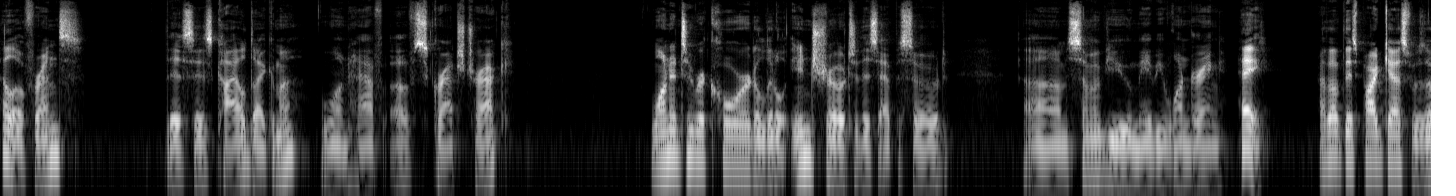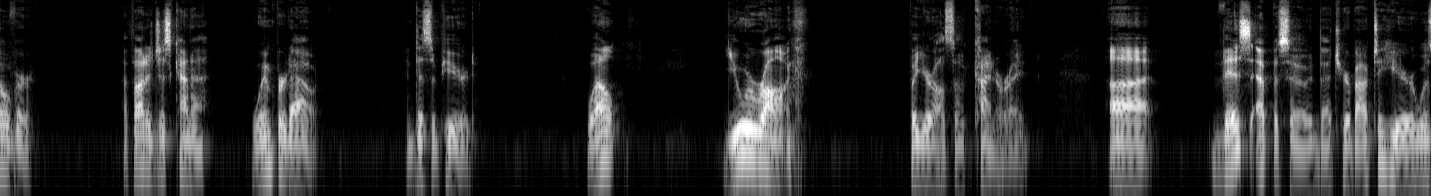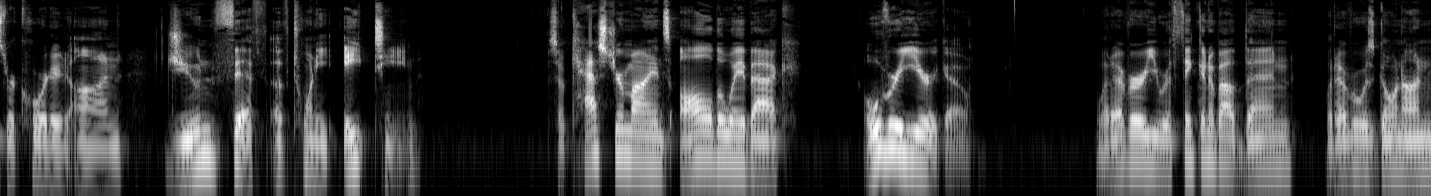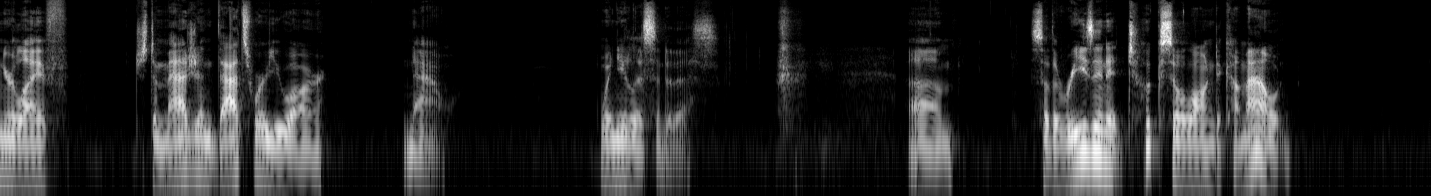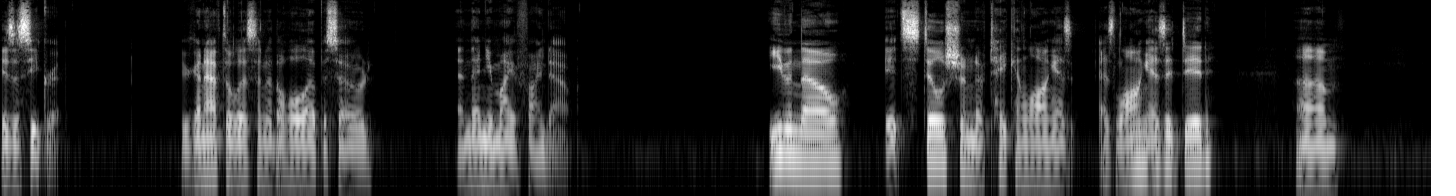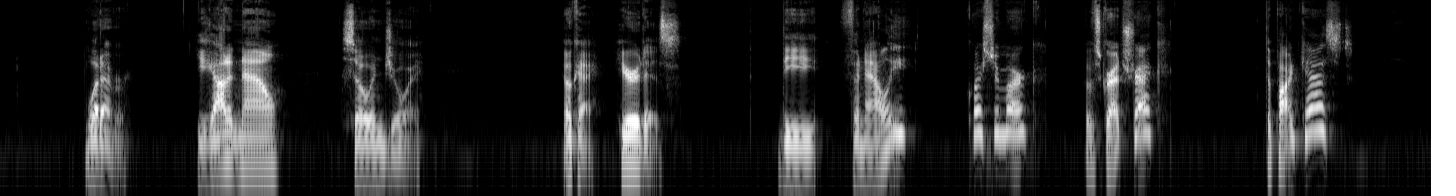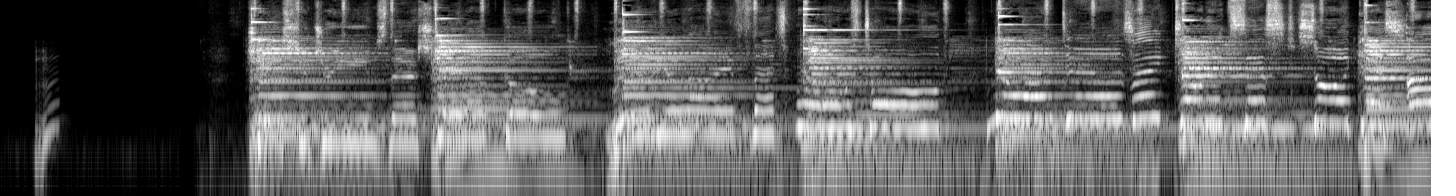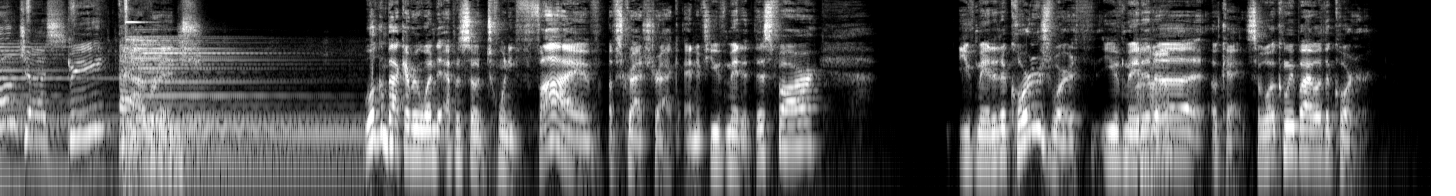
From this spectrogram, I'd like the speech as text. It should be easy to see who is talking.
Speaker 1: Hello, friends. This is Kyle Dykema, one half of Scratch Track. Wanted to record a little intro to this episode. Um, some of you may be wondering hey, I thought this podcast was over. I thought it just kind of whimpered out and disappeared. Well, you were wrong, but you're also kind of right. Uh, this episode that you're about to hear was recorded on June 5th of 2018. So cast your minds all the way back over a year ago. Whatever you were thinking about then, whatever was going on in your life, just imagine that's where you are now when you listen to this. um, so the reason it took so long to come out is a secret. You're going to have to listen to the whole episode and then you might find out. Even though it still shouldn't have taken long as as long as it did, um, whatever. You got it now, so enjoy. Okay, here it is. The finale? Question mark of Scratch Track? The podcast? Hmm?
Speaker 2: Chase your dreams, they're straight up gold. Live your life, that's what I was told. No ideas, they don't exist, so I guess I'll just be average. Welcome back, everyone, to episode 25 of Scratch Track. And if you've made it this far, you've made it a quarter's worth. You've made
Speaker 1: Uh-huh.
Speaker 2: it a. Okay, so what can we buy with a quarter?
